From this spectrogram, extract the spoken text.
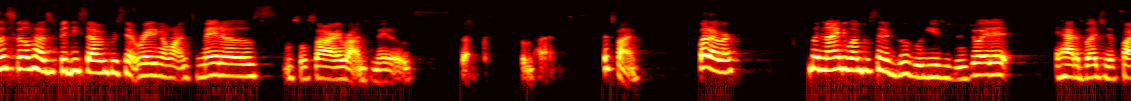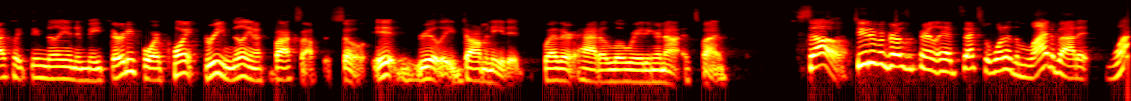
this film has 57% rating on Rotten Tomatoes. I'm so sorry, Rotten Tomatoes sucks sometimes. It's fine. Whatever. but 91% of Google users enjoyed it. It had a budget of 5.3 million and made 34.3 million at the box office. So it really dominated, whether it had a low rating or not. It's fine. So two different girls apparently had sex, but one of them lied about it. What?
